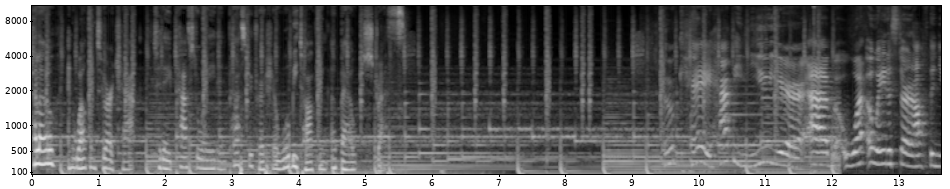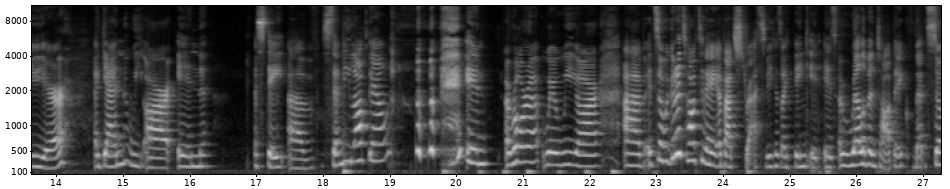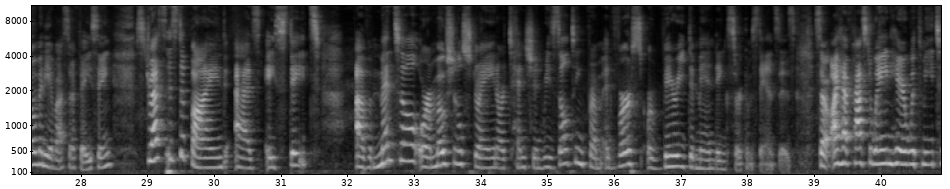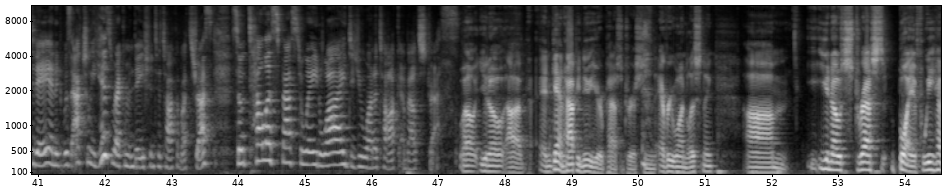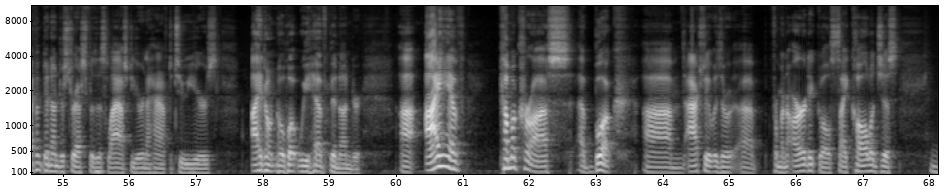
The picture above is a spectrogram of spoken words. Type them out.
Hello, and welcome to our chat. Today, Pastor Wayne and Pastor Tricia will be talking about stress. Okay, Happy New Year. Um, what a way to start off the new year. Again, we are in a state of semi lockdown in Aurora, where we are. Um, and so we're going to talk today about stress because I think it is a relevant topic that so many of us are facing. Stress is defined as a state of mental or emotional strain or tension resulting from adverse or very demanding circumstances. So I have Pastor Wayne here with me today, and it was actually his recommendation to talk about stress. So tell us, Pastor Wayne, why did you want to talk about stress? Well, you know, uh, and again, Happy New Year, Pastor Trish, and everyone listening. Um, you know, stress, boy, if we haven't been under stress for this last year and a half to two years, I don't know what we have been under. Uh, I have come across a book. Um, actually, it was a, uh, from an article, psychologist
